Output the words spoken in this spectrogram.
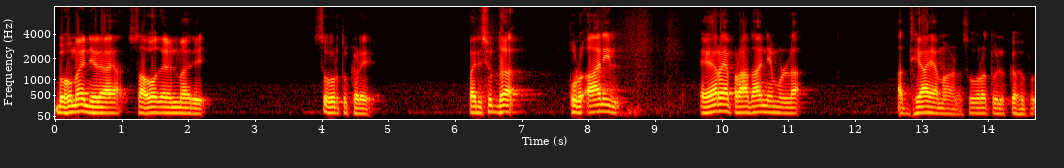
ബഹുമാന്യരായ സഹോദരന്മാരെ സുഹൃത്തുക്കളെ പരിശുദ്ധ ഖുർആാനിൽ ഏറെ പ്രാധാന്യമുള്ള അധ്യായമാണ് സൂറത്തുൽ കഹ്ഫ്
